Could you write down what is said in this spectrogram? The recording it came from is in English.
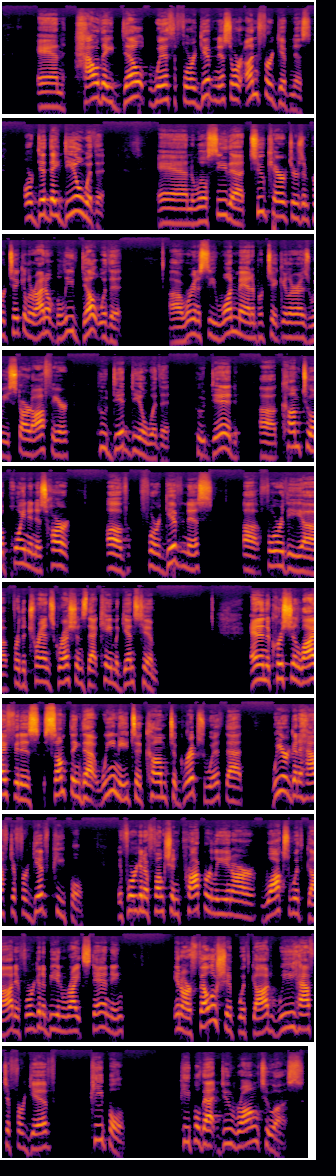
and how they dealt with forgiveness or unforgiveness, or did they deal with it? And we'll see that two characters in particular, I don't believe, dealt with it. Uh, we're going to see one man in particular as we start off here who did deal with it, who did uh, come to a point in his heart of forgiveness uh, for, the, uh, for the transgressions that came against him. And in the Christian life, it is something that we need to come to grips with that we are going to have to forgive people. If we're going to function properly in our walks with God, if we're going to be in right standing in our fellowship with God, we have to forgive people, people that do wrong to us,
